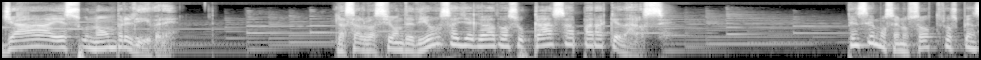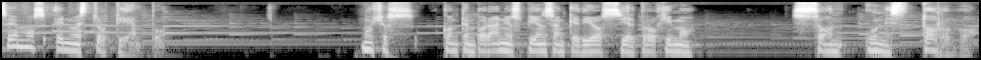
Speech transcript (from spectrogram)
Ya es un hombre libre. La salvación de Dios ha llegado a su casa para quedarse. Pensemos en nosotros, pensemos en nuestro tiempo. Muchos contemporáneos piensan que Dios y el prójimo son un estorbo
